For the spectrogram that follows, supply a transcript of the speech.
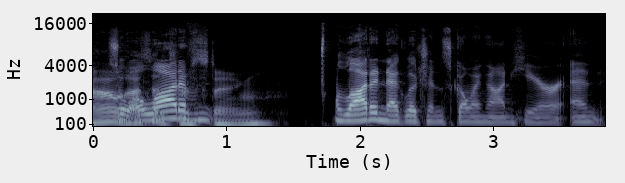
oh, so that's a lot of a lot of negligence going on here, and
